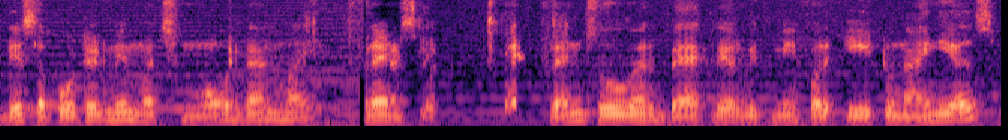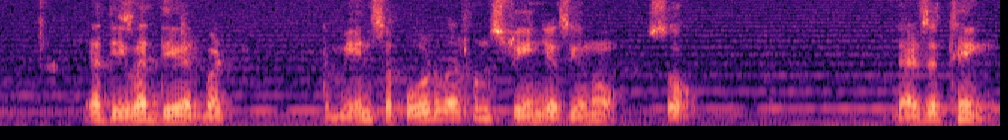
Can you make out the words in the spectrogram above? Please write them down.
they supported me much more than my friends. Like friends who were back there with me for eight to nine years, yeah, they were there, but the main support were from strangers, you know. So that's the thing.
